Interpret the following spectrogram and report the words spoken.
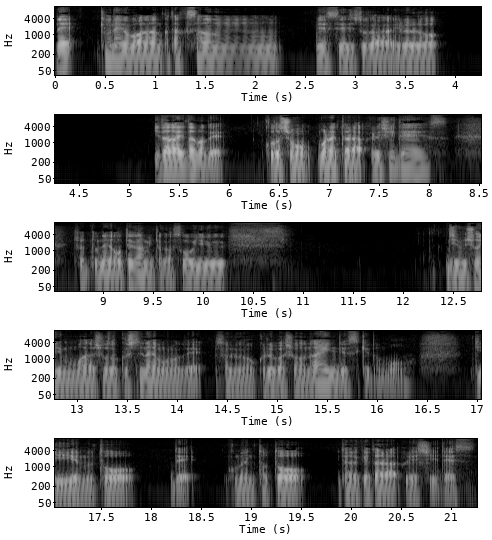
ね、去年はなんかたくさんメッセージとかいろいろいただいたので、今年ももらえたら嬉しいです。ちょっとね、お手紙とかそういう事務所にもまだ所属してないもので、そういうのが送る場所はないんですけども、DM 等でコメント等いただけたら嬉しいです。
